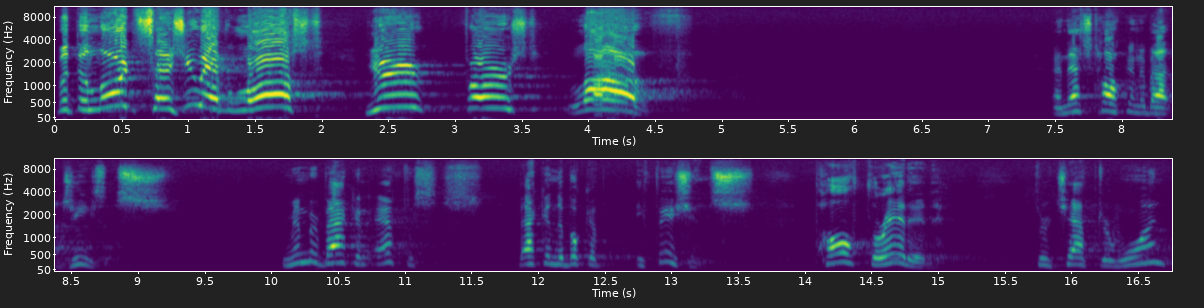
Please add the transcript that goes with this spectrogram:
But the Lord says, You have lost your first love. And that's talking about Jesus. Remember back in Ephesus, back in the book of Ephesians, Paul threaded through chapter 1,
